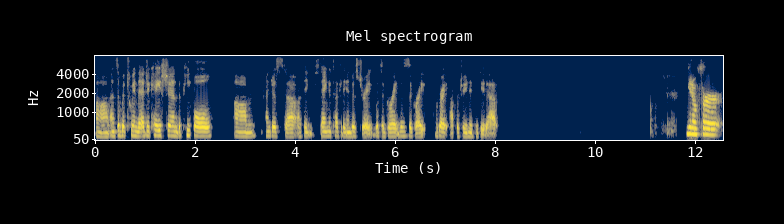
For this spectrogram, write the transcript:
Um, and so between the education, the people, um, and just uh, I think staying in touch with the industry was a great. This is a great, great opportunity to do that. You know, for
